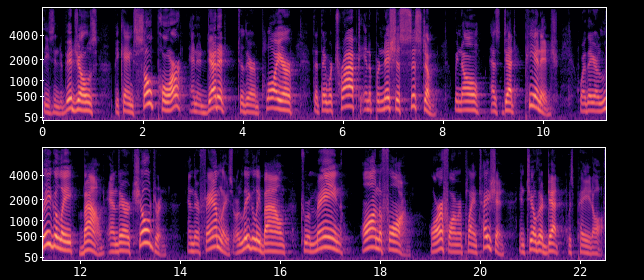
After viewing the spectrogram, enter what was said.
these individuals became so poor and indebted to their employer that they were trapped in a pernicious system we know as debt peonage, where they are legally bound and their children and their families are legally bound to remain on the farm or a farmer plantation until their debt was paid off.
